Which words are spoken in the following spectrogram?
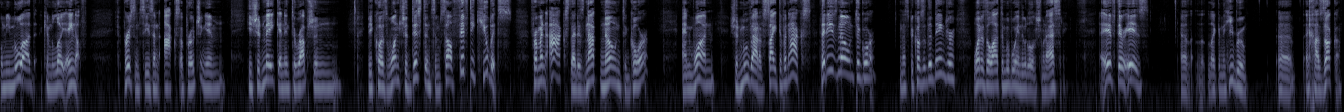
umimuad kimloi einov. If a person sees an ox approaching him, he should make an interruption because one should distance himself 50 cubits from an ox that is not known to gore, and one should move out of sight of an ox that is known to gore. And that's because of the danger. One is allowed to move away in the middle of Shemoneh Esrei. If there is, uh, like in the Hebrew, uh, a chazaka,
